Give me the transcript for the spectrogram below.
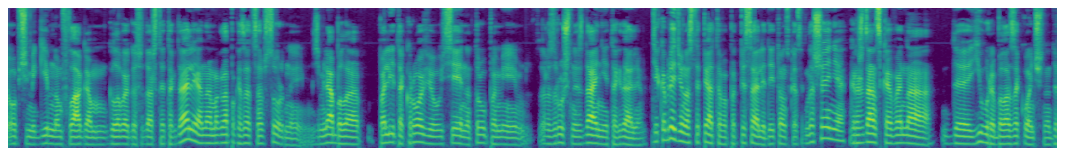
общими гимном, флагом, главой государства и так далее, она могла показаться абсурдной. Земля была полита кровью, усеяна трупами, разрушенные здания и так далее. В декабре 95-го подписали Дейтонское соглашение. Гражданская война де юре была закончена де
